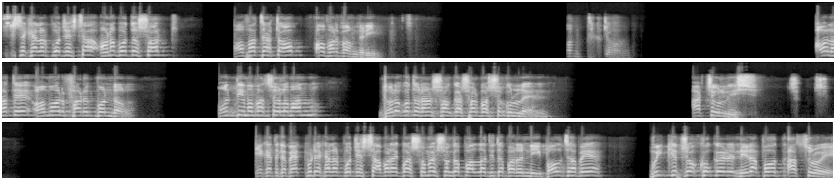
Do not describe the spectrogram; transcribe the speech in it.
সে খেলার প্রচেষ্টা অনবদ্য shot off the top over boundary অল হাতে অমর ফারুক মন্ডল অন্তিম ওভার চলমান দলগত রান সংখ্যা সর্বোচ্চ করলে আটচল্লিশ এখান থেকে ব্যাকফুটে খেলার প্রচেষ্টা আবার একবার সময়ের সঙ্গে পাল্লা দিতে পারেননি বল যাবে উইকেট রক্ষকের নিরাপদ আশ্রয়ে।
